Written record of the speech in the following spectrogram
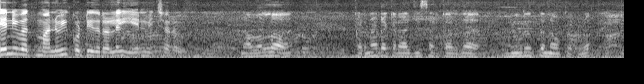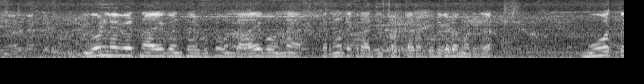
ಏನು ಇವತ್ತು ಮನವಿ ಕೊಟ್ಟಿದ್ರಲ್ಲ, ಏನು ವಿಚಾರ? ನಾವೆಲ್ಲ ಕರ್ನಾಟಕ ರಾಜ್ಯ ಸರ್ಕಾರದ ನಿವೃತ್ತ ನೌಕರರು. ಏಳನೇ ವೇತನ ಆಯೋಗ ಅಂತ ಹೇಳ್ಬಿಟ್ಟು ಒಂದು ಆಯೋಗವನ್ನು ಕರ್ನಾಟಕ ರಾಜ್ಯ ಸರ್ಕಾರ ಬಿಡುಗಡೆ ಮಾಡಿದೆ. ಮೂವತ್ತು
